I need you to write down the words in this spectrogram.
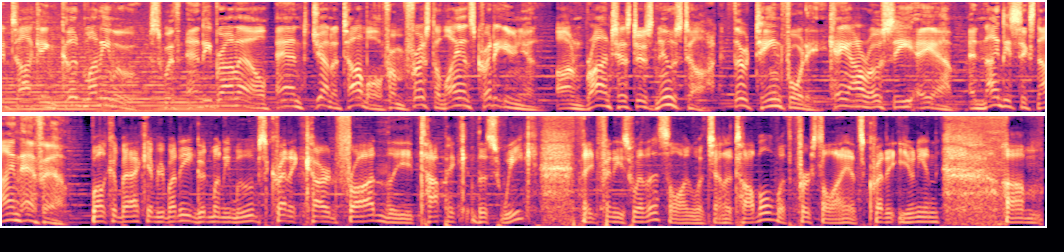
We're talking good money moves with Andy Brownell and Jenna Tobble from First Alliance Credit Union on Rochester's News Talk 1340 KROC AM and 96.9 FM. Welcome back, everybody. Good Money Moves, credit card fraud, the topic this week. Nate Finney's with us, along with Jenna Tobble with First Alliance Credit Union. Um,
